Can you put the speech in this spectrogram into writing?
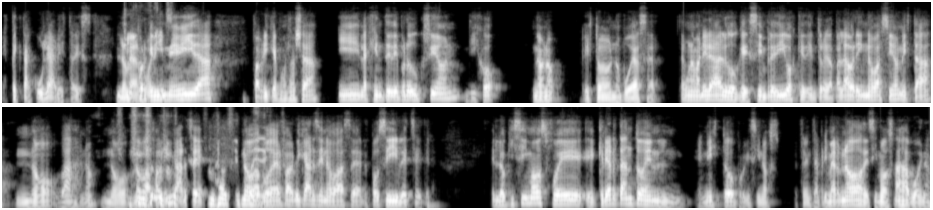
espectacular, esto es lo mejor que vi en mi vida, fabriquémoslo ya. Y la gente de producción dijo, no, no, esto no puede hacer. De alguna manera, algo que siempre digo es que dentro de la palabra innovación está no va, ¿no? No, no va a fabricarse, no va a poder fabricarse, no va a ser posible, etcétera lo que hicimos fue eh, creer tanto en, esto, porque si nos, frente al primer no, decimos, ah, bueno,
